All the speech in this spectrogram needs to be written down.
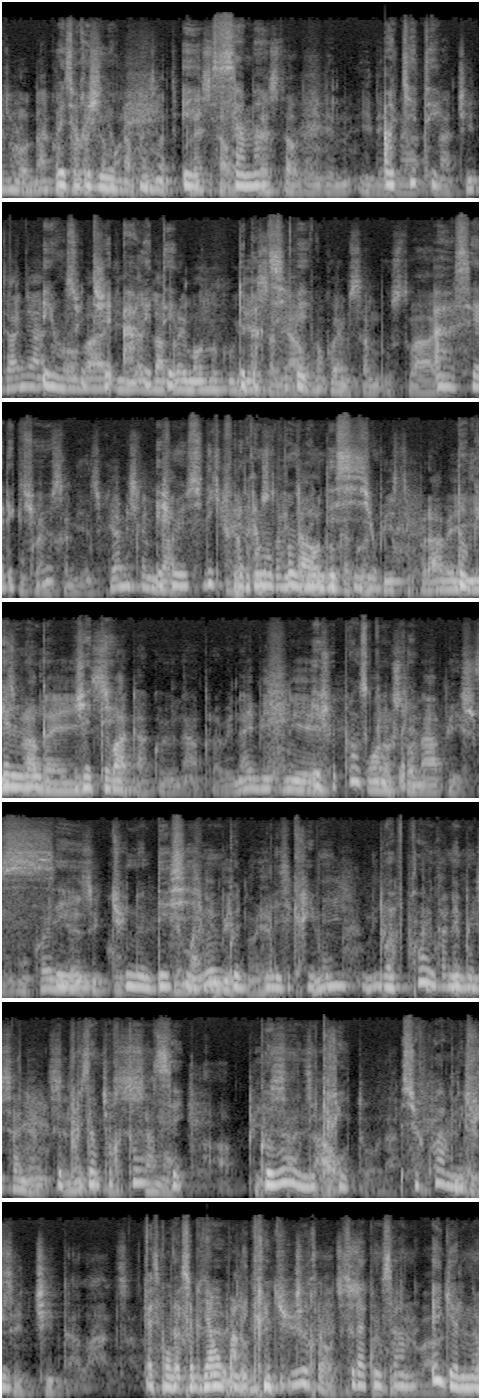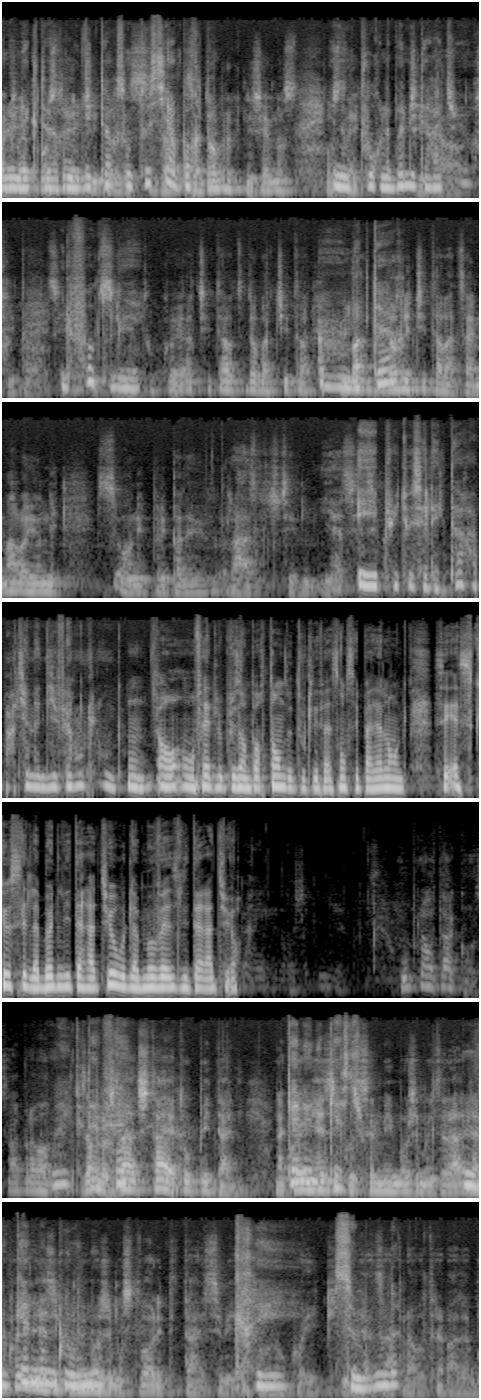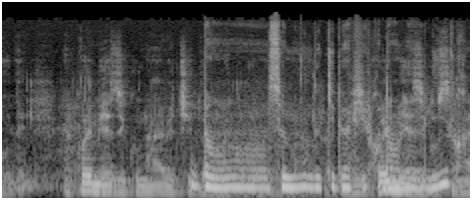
mes originaux. Et ça m'a inquiété. Et ensuite, j'ai arrêté de participer à ces lectures. Et je me suis dit qu'il fallait vraiment prendre une décision dans langue j'étais? Et je pense que voilà, c'est une décision que les écrivains doivent prendre. Mais bon, le plus important, c'est comment on écrit, sur quoi on écrit? Est-ce qu'on écrit bien ou pas? L'écriture, cela concerne également le lecteur. Les lecteurs sont aussi importants. Et donc, pour la bonne littérature, il faut qu'il y ait un lecteur. Et puis tous ces lecteurs appartiennent à différentes langues. Hmm. En, fait, le plus important de toutes les façons, c'est pas la langue. C'est est-ce que c'est de la bonne littérature ou de la mauvaise littérature? Upravo tako, zapravo, zapravo šta, šta je tu pitanje? Na kojem jeziku se mi možemo izraditi, na kojem jeziku mi možemo stvoriti taj svijet ono koji knjiga zapravo treba da bude? Dans ce monde qui doit vivre dans le livre,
